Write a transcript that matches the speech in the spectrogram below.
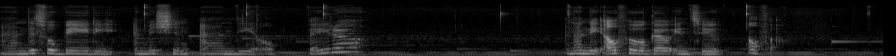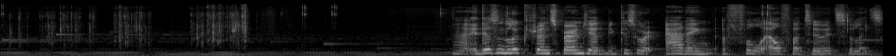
and this will be the emission and the albedo and then the alpha will go into alpha. Uh, it doesn't look transparent yet because we're adding a full alpha to it. So let's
